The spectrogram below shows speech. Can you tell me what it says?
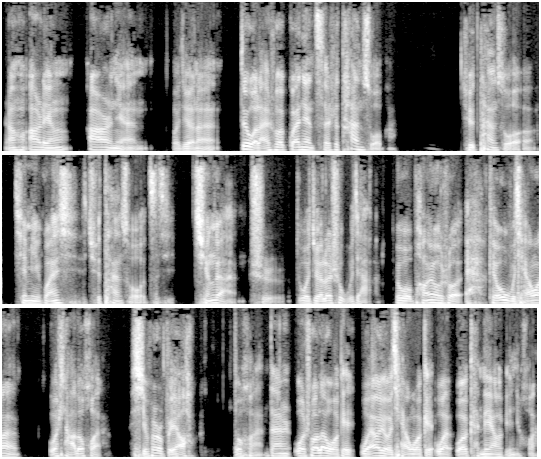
然后二零二二年，我觉得对我来说关键词是探索吧，去探索亲密关系，去探索我自己情感是我觉得是无价的。就我朋友说，哎呀，给我五千万，我啥都换，媳妇儿不要，都换。但是我说了，我给我要有钱，我给我我肯定要给你换，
